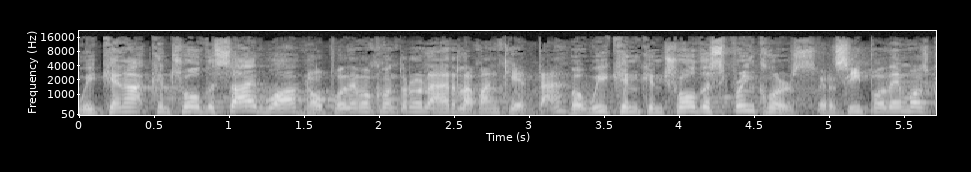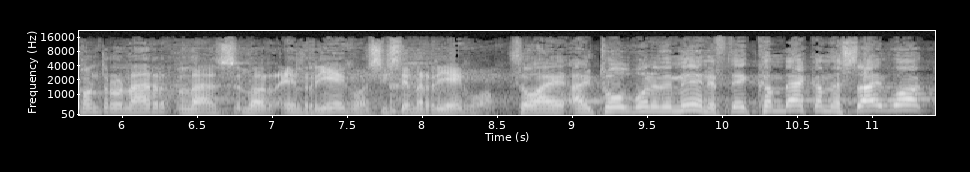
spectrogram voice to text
We cannot control the sidewalk, No podemos controlar la banqueta, but we can control the sprinklers. pero sí podemos controlar las- el riego, el sistema riego. So I, I told one of the men, if they come back on the sidewalk,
